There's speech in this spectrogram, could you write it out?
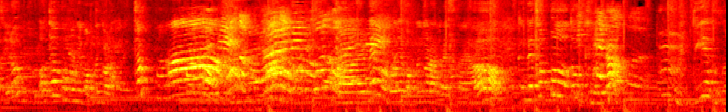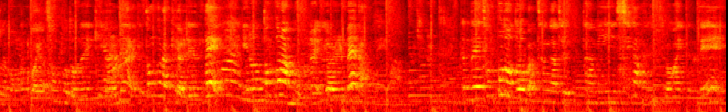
가지로 어떤 부분을 먹는 거라 그랬죠? 열매 부분을 먹는 거라 그랬어요. 근데 청포도도 귤이랑 음, 위에 부분을 먹는 거예요. 청포도는 이렇게 열매가 이렇게 동그랗게 열리는데 이런 동그란 부분을 열매라고 해요. 음, 근데 청포도도 마찬가지로 비타민 C가 많이 들어가 있는데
